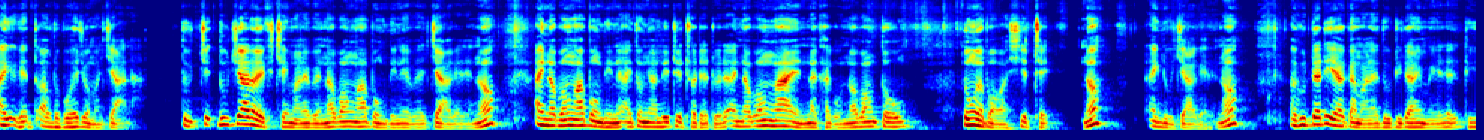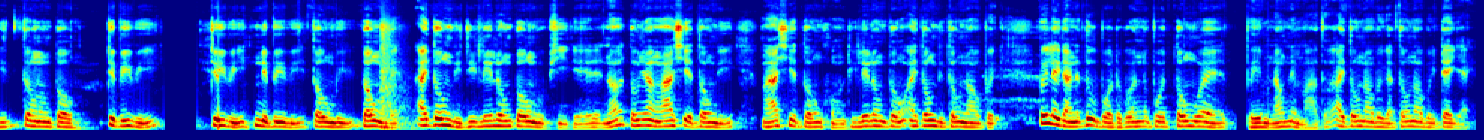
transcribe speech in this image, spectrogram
အဲ့အောက်တပွဲကျော်မှာကြာတာသူသူကြားတဲ့အချိန်မှာလည်းပဲနောက်ပေါင်း9ပုံတင်နဲ့ပဲကြာခဲ့တယ်နော်အဲ့နောက်ပေါင်း9ပုံတင်နဲ့အဲ့3ညာလေးတစ်ထွက်တဲ့တွေ့တယ်အဲ့နောက်ပေါင်း9ရဲ့နှက်ခတ်ကိုနောက်ပေါင်း3 3ရဲ့ပါပါ8ထိတ်နော်အဲ့လိုကြာခဲ့တယ်နော်အခုတတိယကံမှာလည်းသူဒီတိုင်းပဲဒီ3လုံး3တစ်ပြီးပြီ တစ်ပြီးနှစ်ပြီးပြီ3ပြီး3တယ်အဲ့3ဒီဒီလေးလုံး3လို့ဖြီးတယ်တဲ့နော်3ညာ9 8 3ဒီ9 8 3ခွန်ဒီလေးလုံး3အဲ့3ဒီ3နောက်ပိတ်ပိတ်လိုက်တာနဲ့သူ့ဘောတပွဲနှစ်ပွဲ3ပွဲဘေးနောက်နှစ်မှာသူအဲ့3နောက်ပိတ်က3နောက်ပိတ်တက်ရိုက်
